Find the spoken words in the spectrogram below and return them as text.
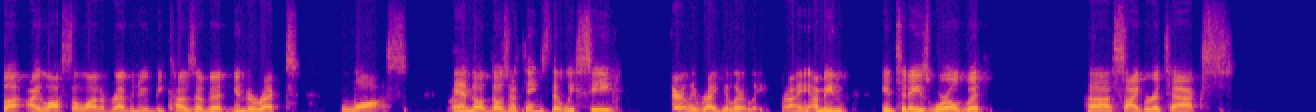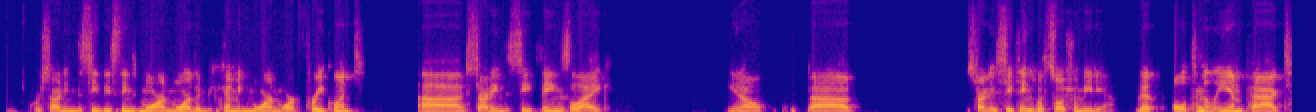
but I lost a lot of revenue because of an indirect loss. Right. And th- those are things that we see fairly regularly, right? I mean, in today's world with uh, cyber attacks, we're starting to see these things more and more. They're becoming more and more frequent. Uh, starting to see things like, you know, uh, starting to see things with social media that ultimately impact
